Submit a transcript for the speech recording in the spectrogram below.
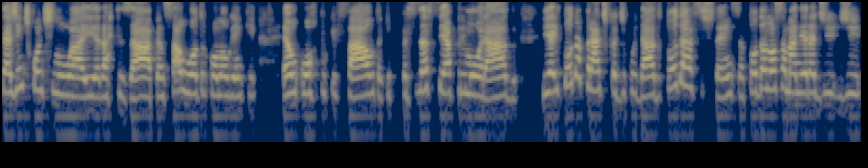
se a gente continuar a hierarquizar, pensar o outro como alguém que é um corpo que falta, que precisa ser aprimorado, e aí toda a prática de cuidado, toda a assistência, toda a nossa maneira de, de,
